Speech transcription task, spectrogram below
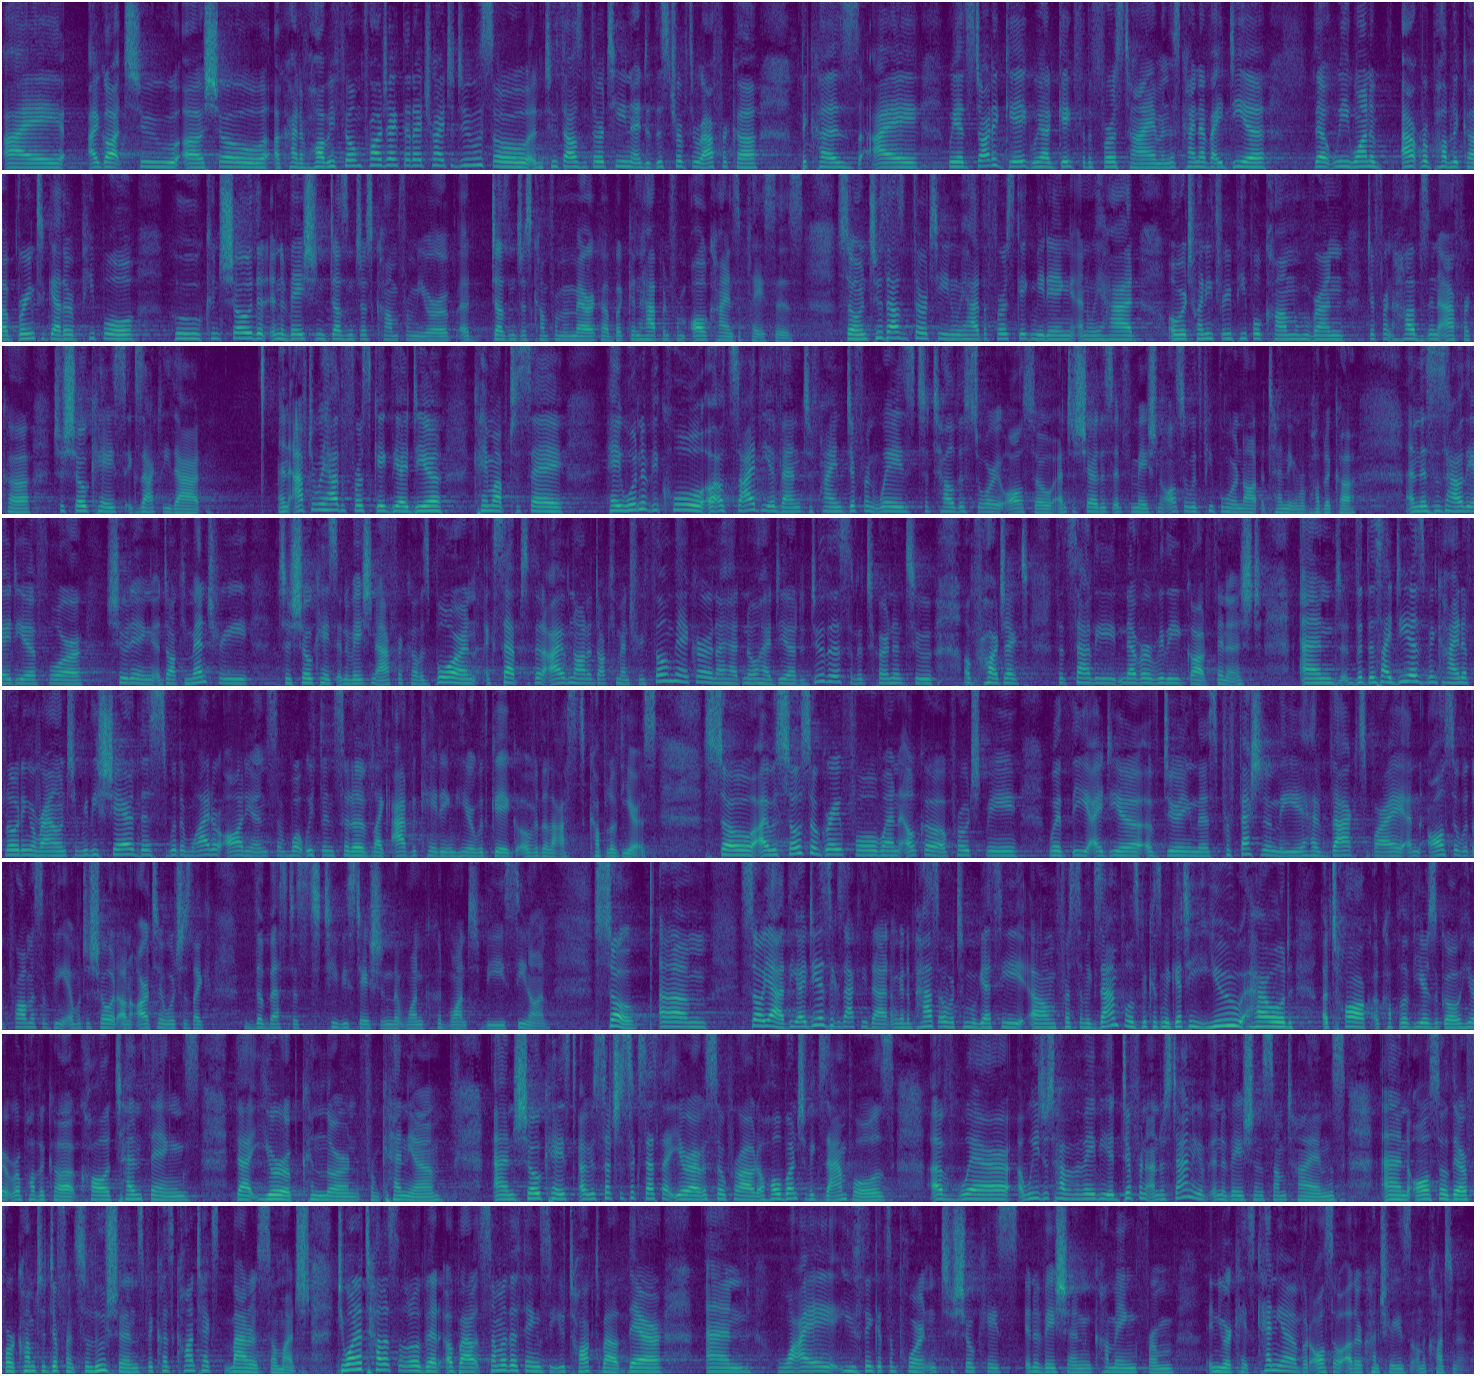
I I got to uh, show a kind of hobby film project that I tried to do. So in 2013, I did this trip through Africa because I we had started GIG. We had GIG for the first time, and this kind of idea that we want to, at Republica, bring together people who can show that innovation doesn't just come from Europe, it doesn't just come from America, but can happen from all kinds of places. So in 2013, we had the first GIG meeting, and we had over 23 people come who run different hubs in Africa to showcase exactly that. And after we had the first GIG, the idea came up to say, hey, wouldn't it be cool outside the event to find different ways to tell this story also and to share this information also with people who are not attending Republica? And this is how the idea for shooting a documentary to showcase Innovation Africa was born, except that I'm not a documentary filmmaker and I had no idea how to do this, and it turned into a project that sadly never really got finished. And but this idea has been kind of floating around to really share this with a wider audience of what we've been sort of like advocating here with GIG over the last couple of years. So I was so, so grateful when Elke approached me with the idea of doing this professionally, had backed by, and also with the promise of being able to show it on Arte, which is like the bestest TV station that one could want to be seen on. So, um, so yeah, the idea is exactly that. I'm going to pass over to Mugethi um, for some examples because Mugethi, you held a talk a couple of years ago here at Republica called 10 Things That Europe Can Learn from Kenya and showcased, I was such a success that year, I was so proud, a whole bunch of examples of where we just have maybe a different understanding of innovation sometimes and also therefore come to different solutions because context matters so much. Do you want to tell us a little bit about some of the things that you talked about there? There and why you think it's important to showcase innovation coming from, in your case, Kenya, but also other countries on the continent.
